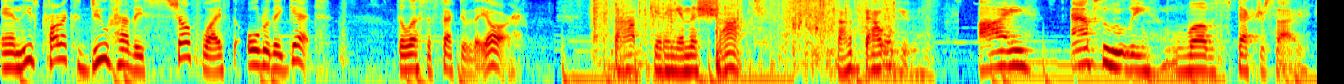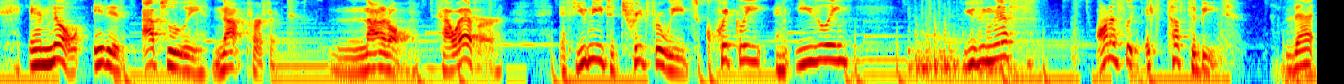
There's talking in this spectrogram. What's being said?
And these products do have a shelf life the older they get, the less effective they are. Stop getting in the shot. It's not about you. I absolutely love Spectracide. And no, it is absolutely not perfect. Not at all. However, if you need to treat for weeds quickly and easily, using this, honestly, it's tough to beat that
